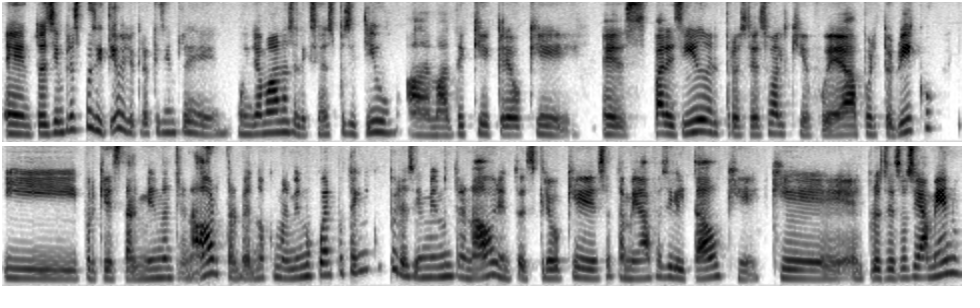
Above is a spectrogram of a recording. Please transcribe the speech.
Entonces, siempre es positivo, yo creo que siempre un llamado a la selección es positivo, además de que creo que es parecido el proceso al que fue a Puerto Rico y porque está el mismo entrenador, tal vez no como el mismo cuerpo técnico, pero sí el mismo entrenador, entonces creo que eso también ha facilitado que, que el proceso sea menos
